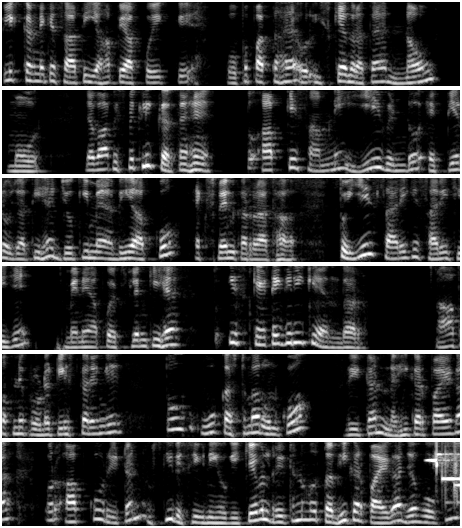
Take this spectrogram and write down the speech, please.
क्लिक करने के साथ ही यहाँ पे आपको एक पॉपअप आता है, और इसके अंदर आता है नो मोर जब आप इस पर क्लिक करते हैं तो आपके सामने ये विंडो अपियर हो जाती है, जो कि मैं अभी आपको एक्सप्लेन कर रहा था। तो ये सारी की सारी चीज़ें मैंने आपको एक्सप्लेन की है। तो इस कैटेगरी के अंदर आप अपने प्रोडक्ट लिस्ट करेंगे तो वो कस्टमर उनको रिटर्न नहीं कर पाएगा और आपको रिटर्न उसकी रिसीव नहीं होगी। केवल रिटर्न वो तभी कर पाएगा जब वो कि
